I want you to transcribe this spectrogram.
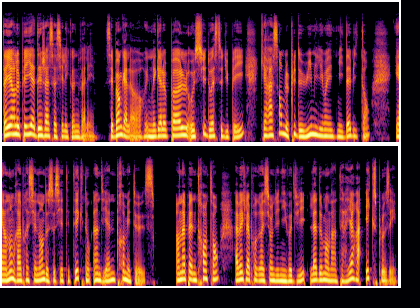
D'ailleurs, le pays a déjà sa Silicon Valley. C'est Bangalore, une mégalopole au sud-ouest du pays qui rassemble plus de 8 millions et demi d'habitants et un nombre impressionnant de sociétés techno-indiennes prometteuses. En à peine 30 ans, avec la progression du niveau de vie, la demande intérieure a explosé.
